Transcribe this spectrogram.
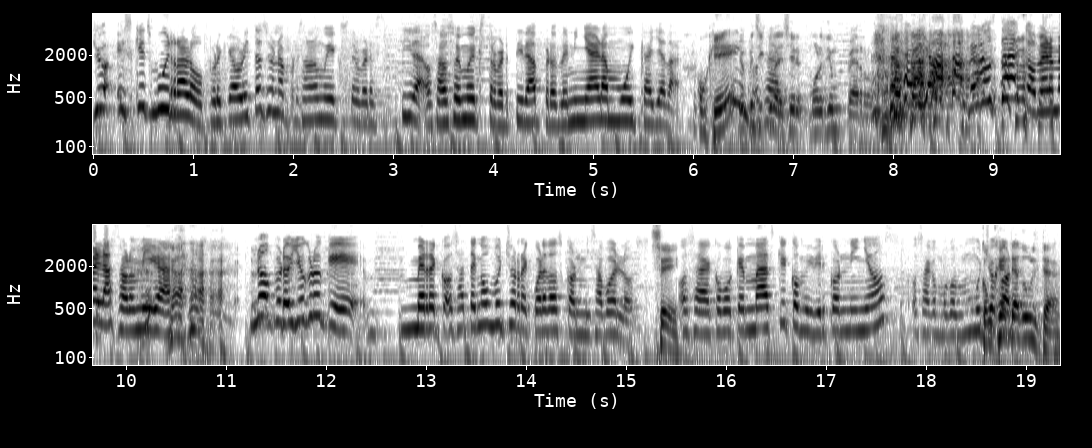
Yo, es que es muy raro, porque ahorita soy una persona muy extrovertida, o sea, soy muy extrovertida, pero de niña era muy callada. ¿Ok? Yo pensé o que iba a decir, mordí un perro. me gusta comerme las hormigas. No, pero yo creo que me reco- o sea, tengo muchos recuerdos con mis abuelos. Sí. O sea, como que más que convivir con niños, o sea, como con mucho Con gente adulta.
